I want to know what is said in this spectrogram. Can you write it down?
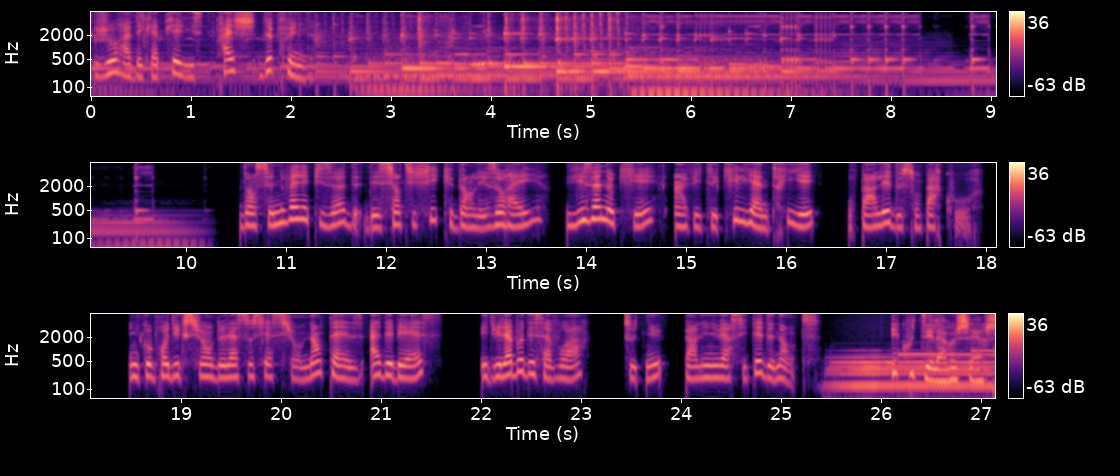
toujours avec la playlist fraîche de Prune. Dans ce nouvel épisode des scientifiques dans les oreilles, Lisa Noquier invite Kylian Trier pour parler de son parcours. Une coproduction de l'association nantaise ADBS et du Labo des Savoirs, soutenue par l'Université de Nantes. Écoutez la recherche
